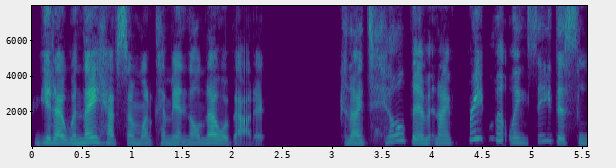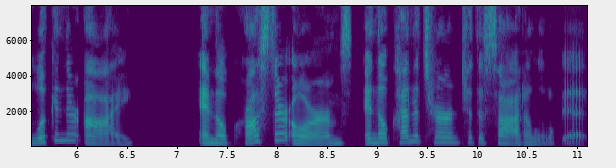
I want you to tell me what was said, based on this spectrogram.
you know, when they have someone come in, they'll know about it. And I tell them, and I frequently see this look in their eye and they'll cross their arms and they'll kind of turn to the side a little bit.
